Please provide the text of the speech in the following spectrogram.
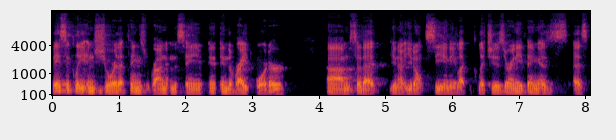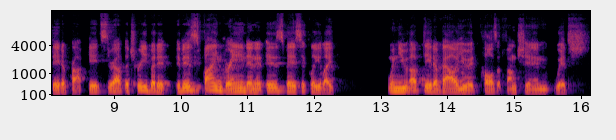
basically ensure that things run in the same in, in the right order um, so that you know you don't see any like glitches or anything as as data propagates throughout the tree but it, it is fine grained and it is basically like when you update a value it calls a function which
